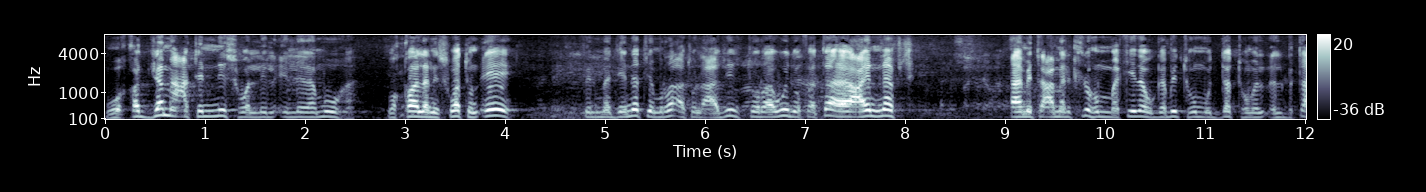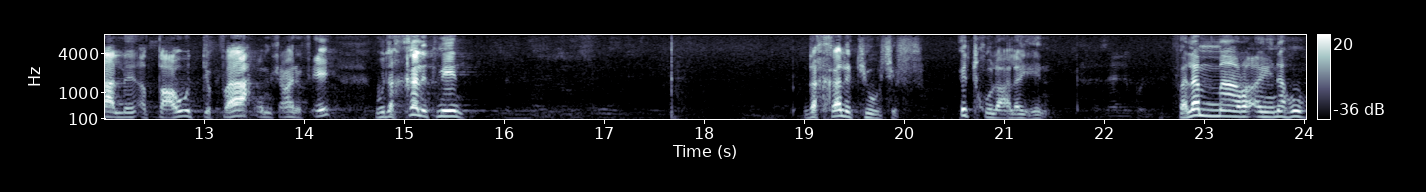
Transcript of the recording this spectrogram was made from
وقد جمعت النسوة اللي, لموها وقال نسوة إيه في المدينة امرأة العزيز تراود فتاها عن نفسه قامت عملت لهم كده وجابتهم وادتهم البتاع اللي قطعوه التفاح ومش عارف إيه ودخلت مين؟ دخلت يوسف ادخل عليهن فلما رأينه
